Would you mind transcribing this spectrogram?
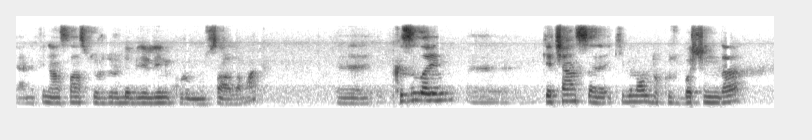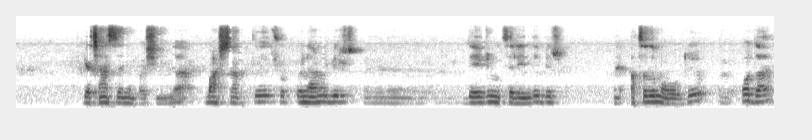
Yani finansal sürdürülebilirliğini kurumun sağlamak. E, Kızılay'ın e, geçen sene 2019 başında geçen sene başında başlattığı çok önemli bir e, devrim niteliğinde bir e, atılım oldu. O da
